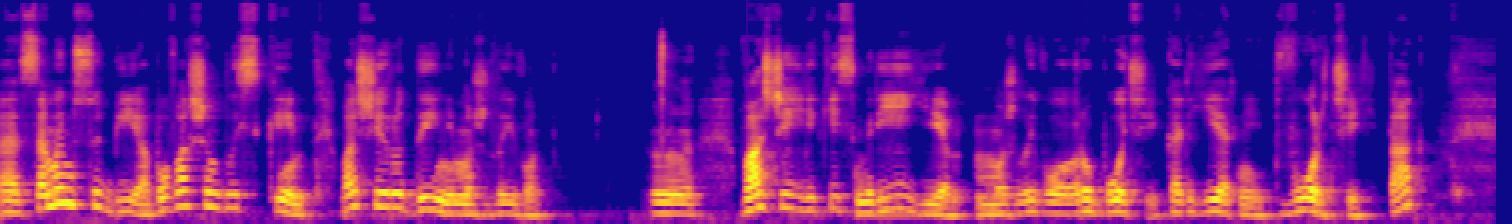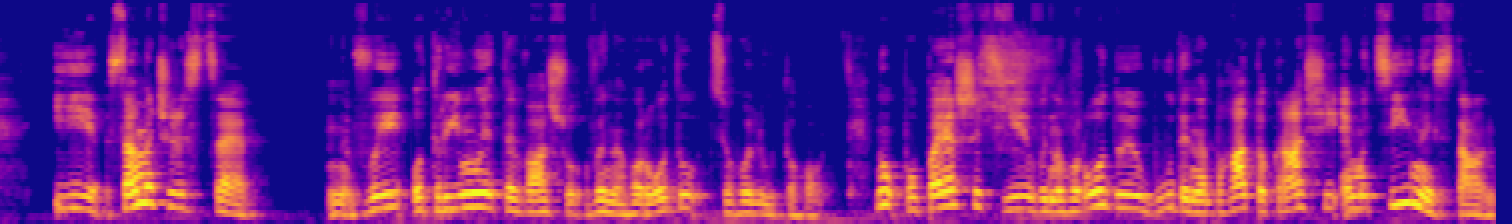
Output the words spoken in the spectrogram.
е, самим собі або вашим близьким, вашій родині, можливо. М, Ваші якісь мрії, можливо, робочі, кар'єрні, творчі, так? І саме через це ви отримуєте вашу винагороду цього лютого. Ну, по-перше, цією винагородою буде набагато кращий емоційний стан.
